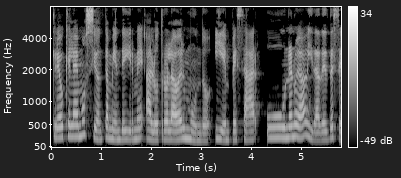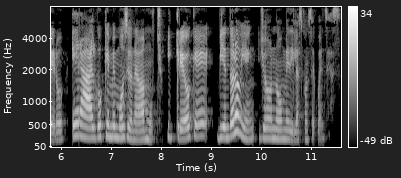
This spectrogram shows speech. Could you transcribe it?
Creo que la emoción también de irme al otro lado del mundo y empezar una nueva vida desde cero era algo que me emocionaba mucho. Y creo que, viéndolo bien, yo no me di las consecuencias.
